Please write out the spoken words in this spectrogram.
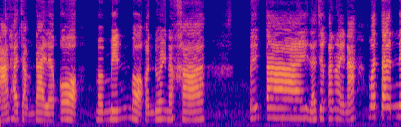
นะ ถ้าจำได้แล้วก็มาเม้นบอกกันด้วยนะคะบ๊ายบาย แล้วเจอกันหน่อยนะ มาตาเน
